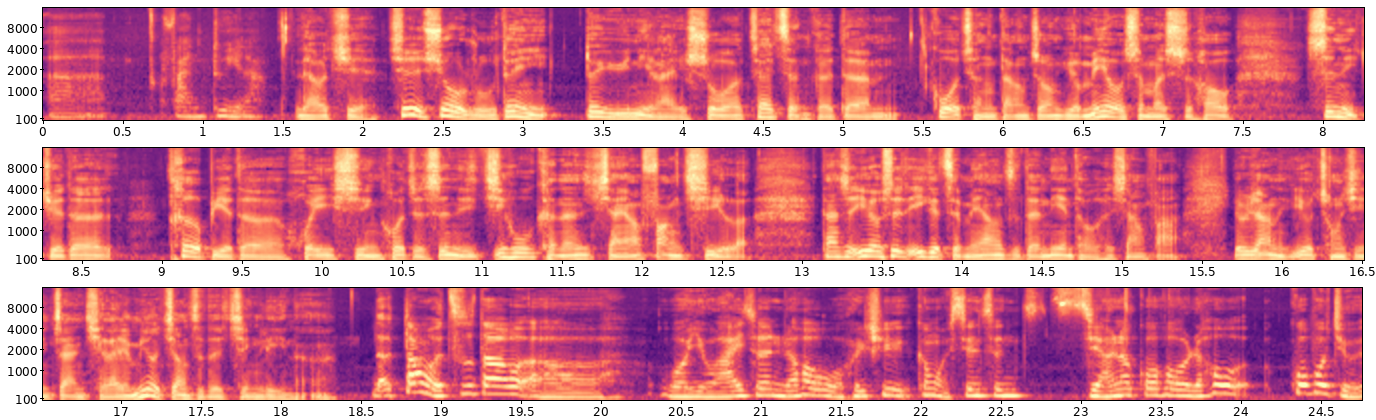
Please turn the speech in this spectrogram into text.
啊、呃反对啦。了解。其实秀如对你对于你来说，在整个的过程当中，有没有什么时候是你觉得特别的灰心，或者是你几乎可能想要放弃了，但是又是一个怎么样子的念头和想法，又让你又重新站起来？有没有这样子的经历呢？那当我知道呃我有癌症，然后我回去跟我先生讲了过后，然后过不久，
